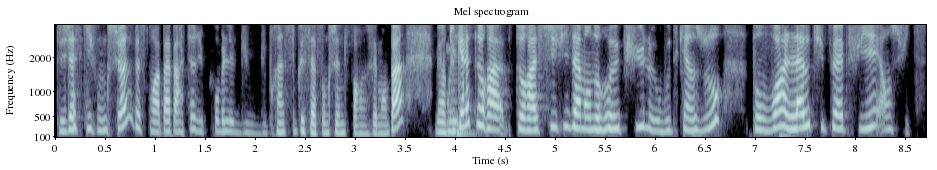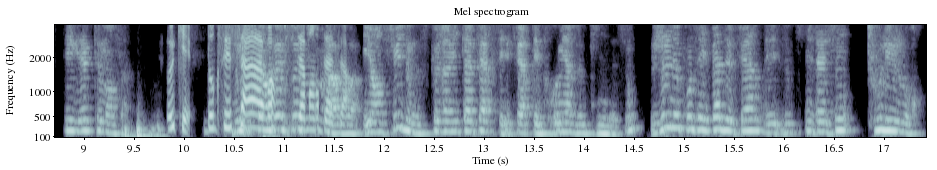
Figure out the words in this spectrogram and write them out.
déjà ce qui fonctionne, parce qu'on ne va pas partir du, problème, du, principe que ça ne fonctionne forcément pas. Mais en tout cas, tu auras, suffisamment de recul au bout de 15 jours pour voir là où tu peux appuyer ensuite. C'est exactement ça. OK, donc c'est ça, avoir suffisamment de data. Et ensuite, donc, ce que j'invite à faire, c'est faire tes premières optimisations. Je ne conseille pas de faire des optimisations tous les jours.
